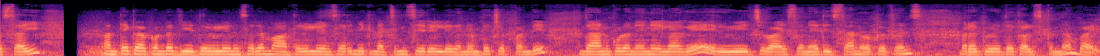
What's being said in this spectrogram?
వస్తాయి. అంతేకాకుండా జీ తెలుగులైనా సరే మా తెలుగులైనా సరే మీకు నచ్చిన సీరియల్ ఏదైనా ఉంటే చెప్పండి. దాన్ని కూడా నేను ఇలాగే రివ్యూ ఇచ్చి వాయిస్ అనేది ఇస్తాను. ఓకే ఫ్రెండ్స్ మరొక అయితే కలుసుకుందాం. బాయ్.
